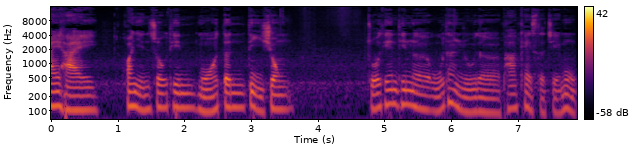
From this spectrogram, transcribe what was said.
嗨嗨，欢迎收听摩登弟兄。昨天听了吴淡如的 Podcast 节目，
